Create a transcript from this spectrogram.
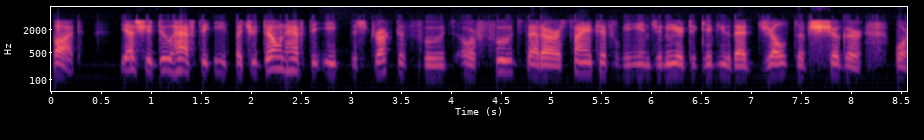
but yes, you do have to eat, but you don't have to eat destructive foods or foods that are scientifically engineered to give you that jolt of sugar or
